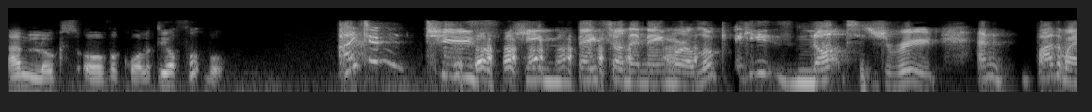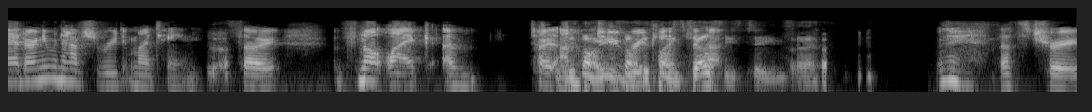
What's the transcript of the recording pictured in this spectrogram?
and looks over quality of football. I didn't choose him based on a name or a look. He's not Giroud. And by the way, I don't even have Giroud in my team, so it's not like I'm. To- I'm It's not, too it's not, it's not in ruthless. for that. Chelsea's team, so. That's true.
